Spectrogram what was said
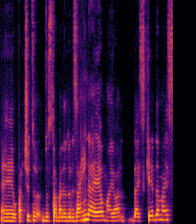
É, o Partido dos Trabalhadores ainda é o maior da esquerda, mas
